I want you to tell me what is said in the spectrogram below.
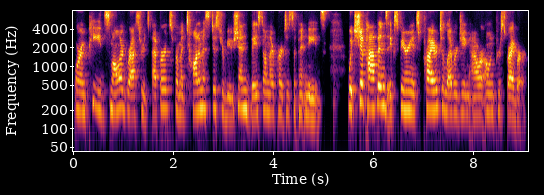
or impede smaller grassroots efforts from autonomous distribution based on their participant needs, which Ship Happens experienced prior to leveraging our own prescriber.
